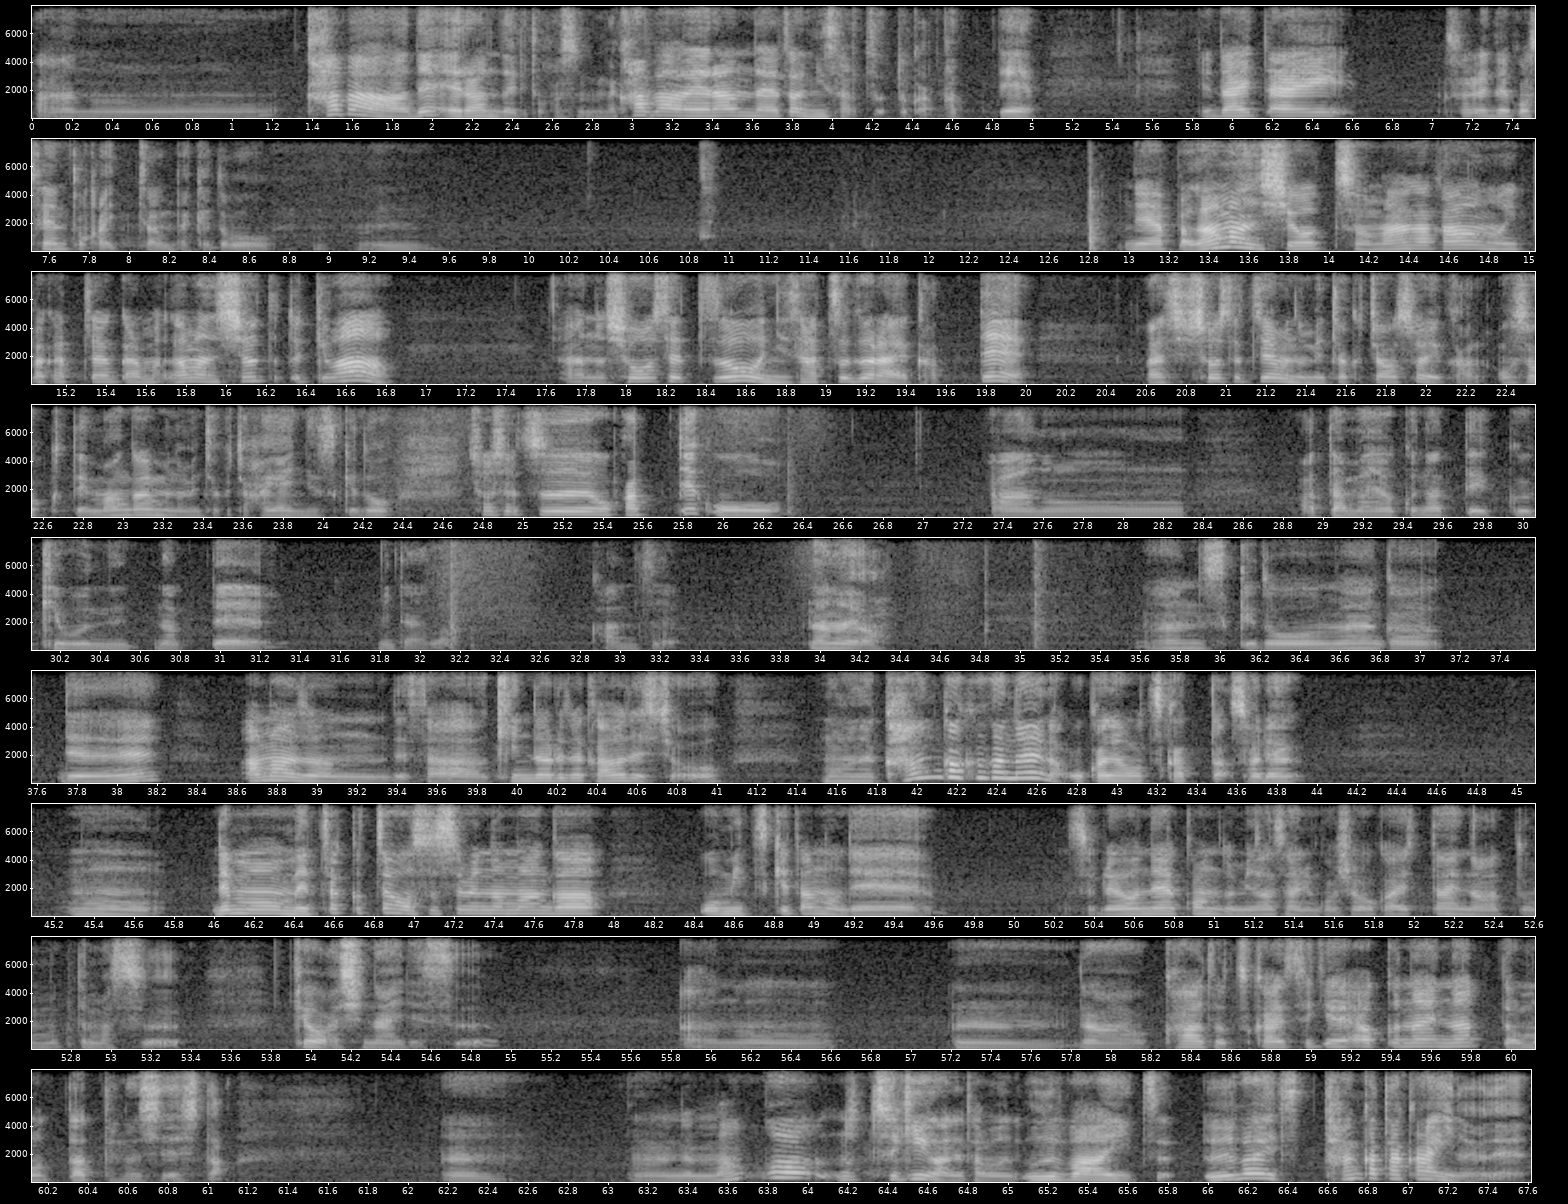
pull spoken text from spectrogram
あのカカバーで選んだりとかするのね。カバー選んだやつを2冊とか買って。で大体それで5,000とかいっちゃうんだけど。うん。でやっぱ我慢しようってその漫画買うのいっぱい買っちゃうから、ま、我慢しようって時はあの小説を2冊ぐらい買ってあ小説読むのめちゃくちゃ遅いから遅くて漫画読むのめちゃくちゃ早いんですけど小説を買ってこうあのー、頭良くなっていく気分になってみたいな感じ。なのよ。なんですけどなんかでねアマゾンでさ Kindle で買うでしょ？もうね感覚がないのお金を使った。それ。もうでもめちゃくちゃおすすめの漫画を見つけたのでそれをね今度皆さんにご紹介したいなと思ってます。今日はしないです。あのうん。だからカード使いすぎは良くないなって思ったって話でした。うん。うん、でも漫画の次がね多分ウーバーイーツウーバーイーツ単価高いのよね。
